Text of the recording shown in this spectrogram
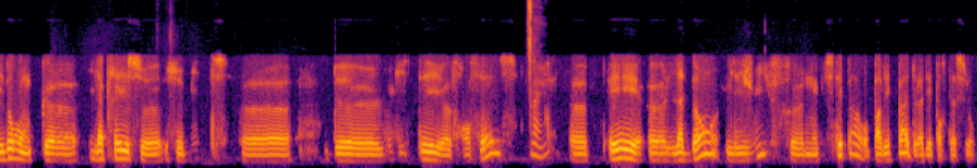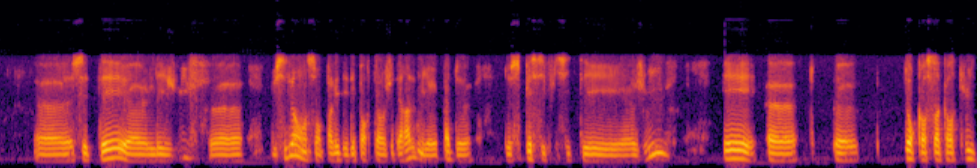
Et donc, il a créé ce, ce mythe de l'unité française. et là-dedans, les Juifs n'existaient pas. On ne parlait pas de la déportation. Euh, c'était euh, les juifs euh, du silence. On parlait des déportés en général, mais il n'y avait pas de, spécificité juive. Et donc en 58,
